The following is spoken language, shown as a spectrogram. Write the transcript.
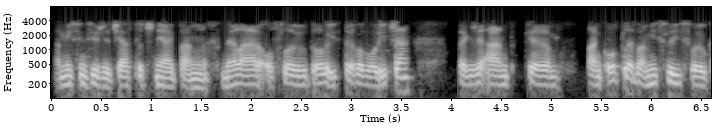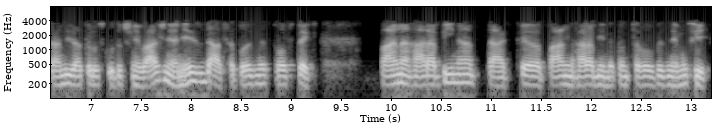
a myslím si, že čiastočne aj pán Chmelár oslovujú toho istého voliča. Takže ak pán Kotleba myslí svoju kandidatúru skutočne vážne a nezdá sa povedzme prospech pána Harabína, tak pán Harabín dokonca vôbec nemusí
